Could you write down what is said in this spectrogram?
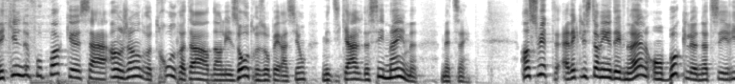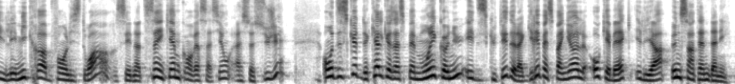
mais qu'il ne faut pas que ça engendre trop de retard dans les autres opérations médicales de ces mêmes médecins. Ensuite, avec l'historien Dave Noël, on boucle notre série Les microbes font l'histoire. C'est notre cinquième conversation à ce sujet. On discute de quelques aspects moins connus et discuter de la grippe espagnole au Québec il y a une centaine d'années.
